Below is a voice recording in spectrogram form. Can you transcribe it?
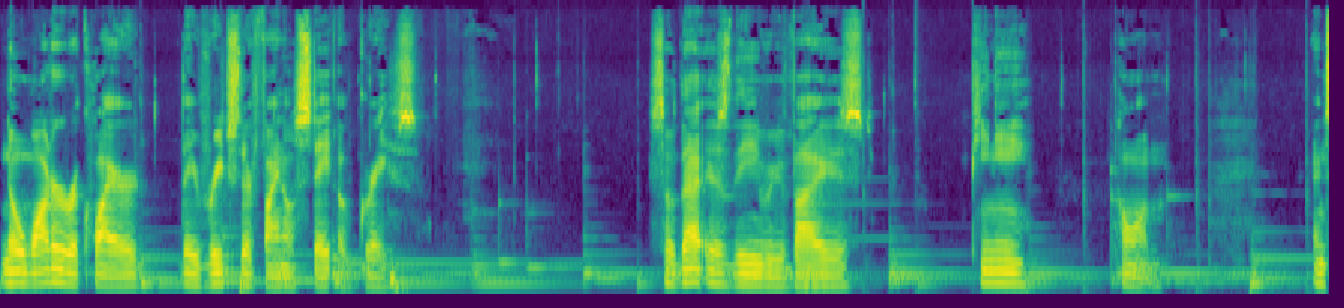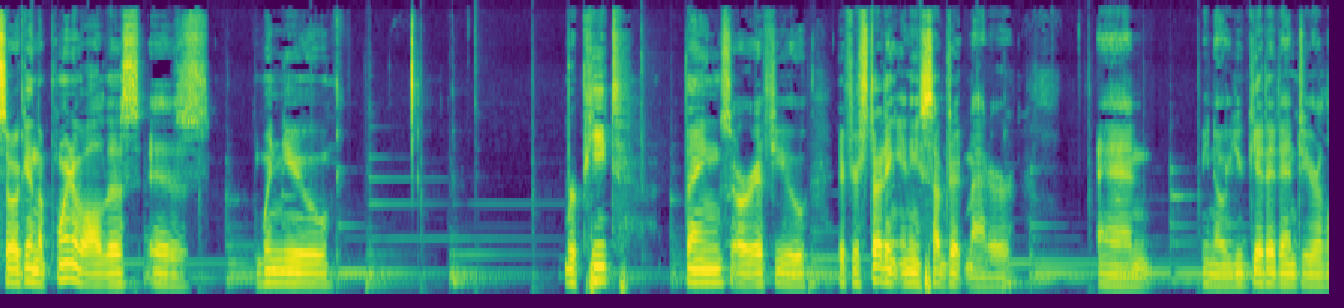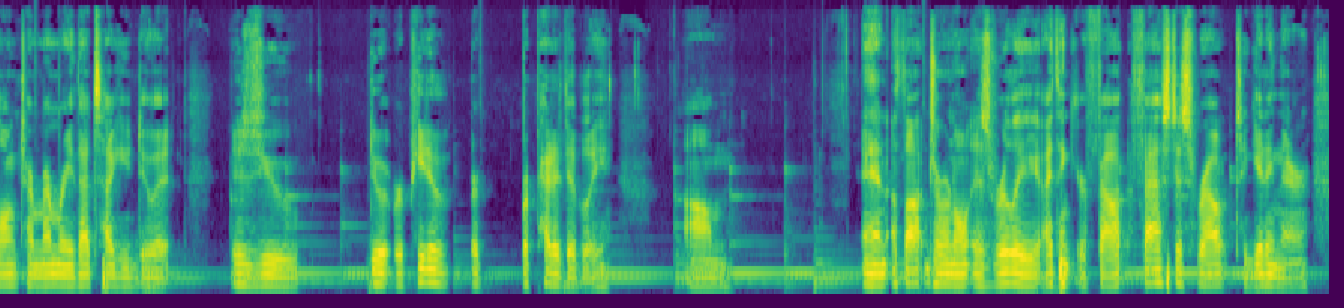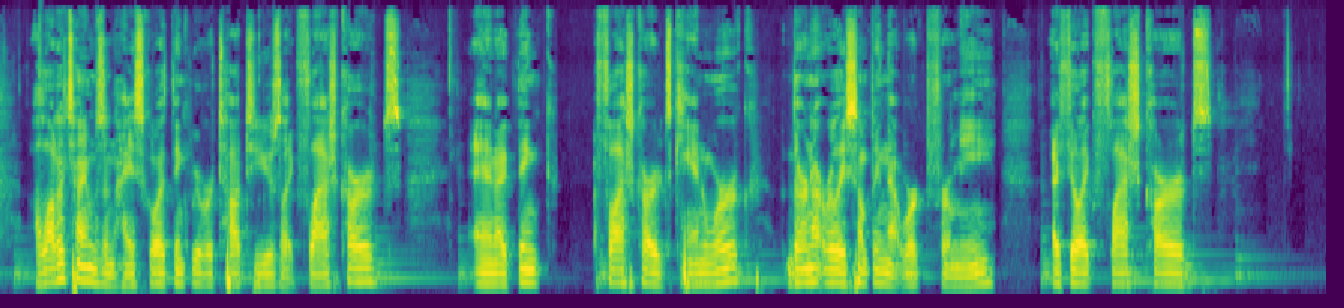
No water required, they've reached their final state of grace. So that is the revised Peony poem. And so, again, the point of all this is when you repeat things or if you if you're studying any subject matter and you know you get it into your long-term memory that's how you do it is you do it repeated, re- repetitively. Um, and a thought journal is really, I think, your fa- fastest route to getting there. A lot of times in high school, I think we were taught to use like flashcards, and I think flashcards can work. They're not really something that worked for me. I feel like flashcards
